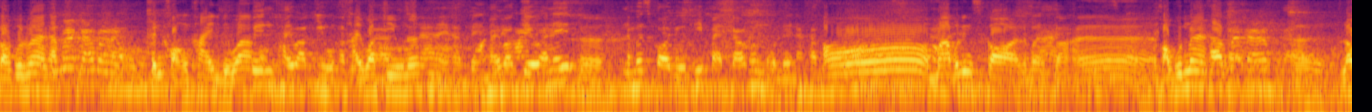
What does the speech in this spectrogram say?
ขอบคุณมากครับมากครับเป็นของไทยหรือว่าขเป็อนงไทยวากิวครับไทยวากิวนะใช่ครับ เป็นไทยวากิวอันนี้เออ นัมเบอร์สกอร์อยู่ที่ 89 ทั้งหมดเลยนะครับ อ๋อ มาบ l ลิงสกอร์นะบ l ลิงสกอร์ขอบคุณมากครับเออเรา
